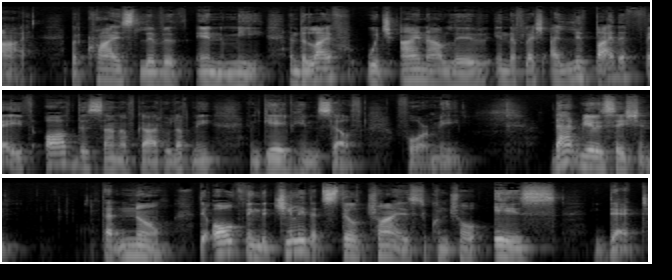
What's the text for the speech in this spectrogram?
I, but Christ liveth in me. And the life which I now live in the flesh, I live by the faith of the Son of God who loved me and gave himself for me. That realization that no, the old thing, the chili that still tries to control is dead.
